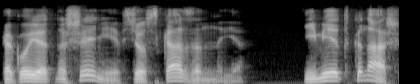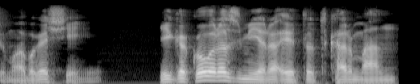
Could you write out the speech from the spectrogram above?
какое отношение все сказанное имеет к нашему обогащению и какого размера этот карман,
